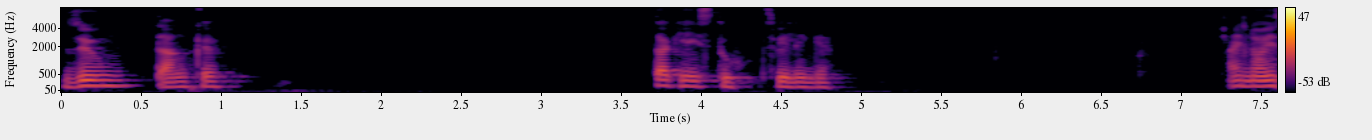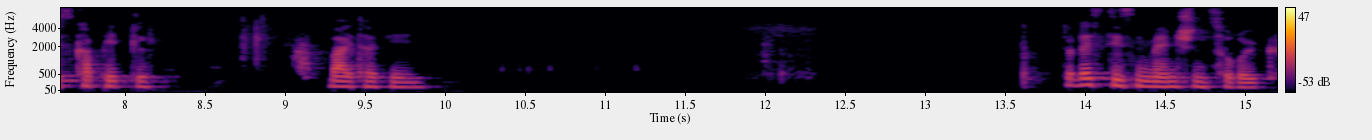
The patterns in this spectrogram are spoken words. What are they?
Zoom, danke. Da gehst du, Zwillinge. Ein neues Kapitel. Weitergehen. Du lässt diesen Menschen zurück.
